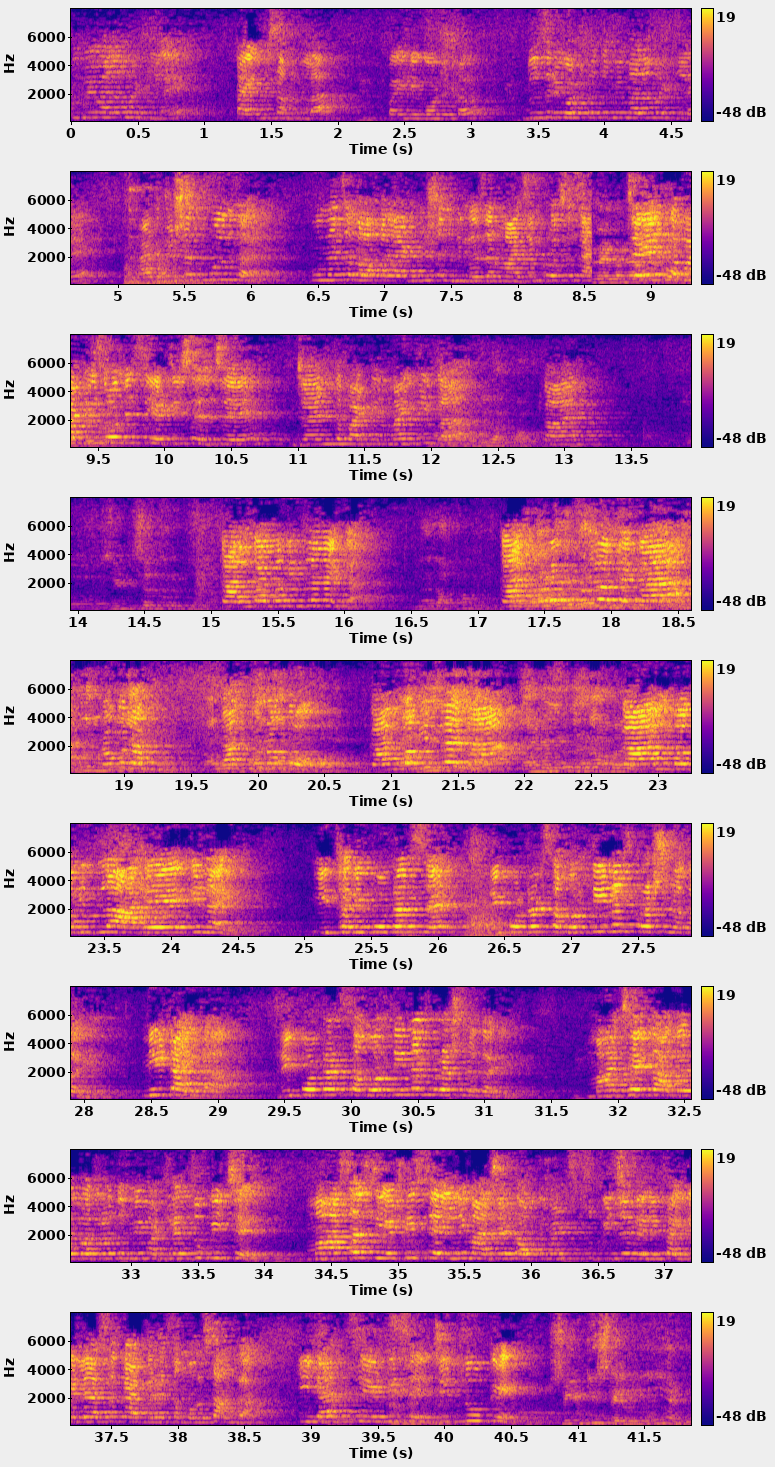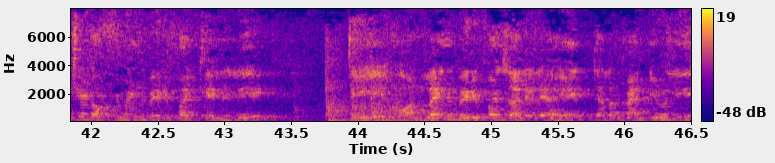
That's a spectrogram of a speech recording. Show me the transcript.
तुम्ही मला म्हटले टाइम संपला पहिली गोष्ट. दुसरी गोष्ट तुम्ही मला म्हटले ऍडमिशन फुल झाले. कुणाच्या बापाला ऍडमिशन दिलं जर माझी प्रोसेस जयंत पाटील कोण सीएटी सेलचे जयंत पाटील माहिती का? काय? काल काय बघितलं नाही का? काल डोळे फुटले होते का? नको दाखवू. दाखवू नको. काल बघितलंय ना? काल बघितलं आहे की नाही? इथं रिपोर्टर्स आहेत. रिपोर्टर समोर तीनच प्रश्न करील नीट ऐका. रिपोर्टर समोर तीनच प्रश्न करील माझे कागदपत्र तुम्ही म्हटले चुकीचे. मग असं सीएटी सेलनी माझे डॉक्युमेंट चुकीचे व्हेरीफाय केले असं कॅमेरा समोर सांगा. की ह्या सीएटी सेलची चूक आहे. सीएटी सेलनी यांचे डॉक्युमेंट व्हेरीफाय केलेले ते ऑनलाईन व्हेरीफाय झालेले आहेत. त्याला मॅन्युअली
